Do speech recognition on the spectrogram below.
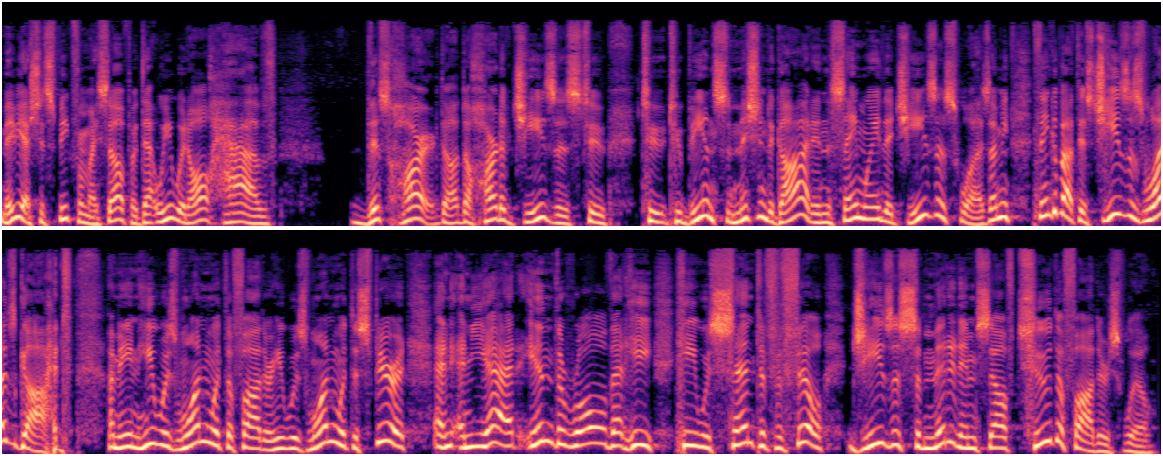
maybe I should speak for myself, but that we would all have this heart, the, heart of Jesus to, to, to be in submission to God in the same way that Jesus was. I mean, think about this. Jesus was God. I mean, he was one with the Father. He was one with the Spirit. And, and yet in the role that he, he was sent to fulfill, Jesus submitted himself to the Father's will.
